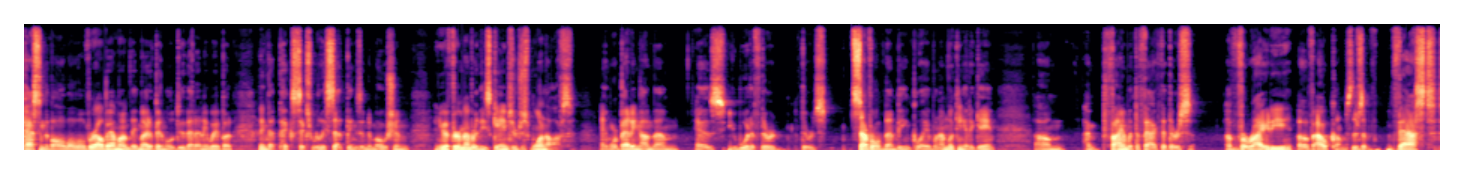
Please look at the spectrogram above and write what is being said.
passing the ball all over Alabama. They might have been able to do that anyway, but I think that pick six really set things into motion. And you have to remember these games are just one offs, and we're betting on them as you would if there were if there was several of them being played. When I'm looking at a game, um, I'm fine with the fact that there's a variety of outcomes. There's a vast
